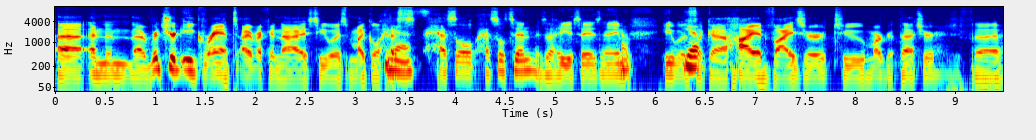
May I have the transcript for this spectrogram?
uh, and then uh, Richard E. Grant, I recognized. He was Michael Hess- yes. Hessel Heselton. Is that how you say his name? Oh, he was yep. like a high advisor to Margaret Thatcher, if uh,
